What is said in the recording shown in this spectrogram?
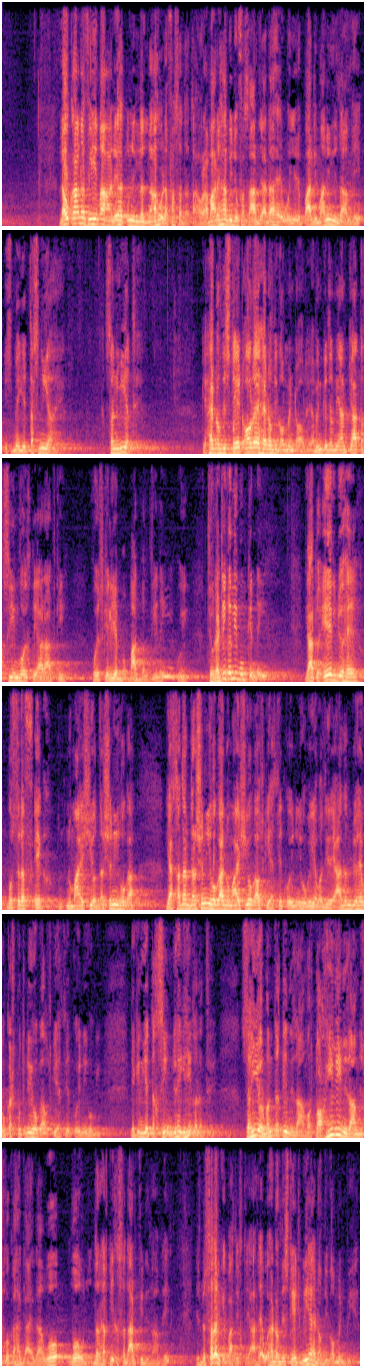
لو كان فيهما الهه الا الله لفسدتا، اور ہمارے ہاں بھی جو فساد زیادہ ہے، وہ یہ جو پارلیمانی نظام ہے، اس میں یہ تسنیہ ہے، سنویت ہے کہ ہیڈ آف دی اسٹیٹ اور ہے ہیڈ آف دی گورنمنٹ اور ہے۔ اب ان کے درمیان کیا تقسیم ہو اختیارات کی کوئی اس کے لیے بات بنتی نہیں ہے، کوئی تھیوریٹیکلی ممکن نہیں ہے۔ یا تو ایک جو ہے وہ صرف ایک نمائشی اور درشنی ہوگا، یا صدر درشنی ہوگا، نمائشی ہوگا، اس کی حیثیت کوئی نہیں ہوگی، یا وزیر اعظم جو ہے وہ کش پتلی ہوگا، اس کی حیثیت کوئی نہیں ہوگی۔ لیکن یہ تقسیم جو ہے یہی غلط ہے۔ صحیح اور منطقی نظام اور توحیدی نظام جس کو کہا جائے گا، وہ وہ در حقیقت صدارتی نظام ہے، جس میں صدر کے پاس اختیار ہے، وہ ہیڈ آف دی اسٹیٹ بھی ہے ہیڈ آف دی گورنمنٹ بھی ہے۔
